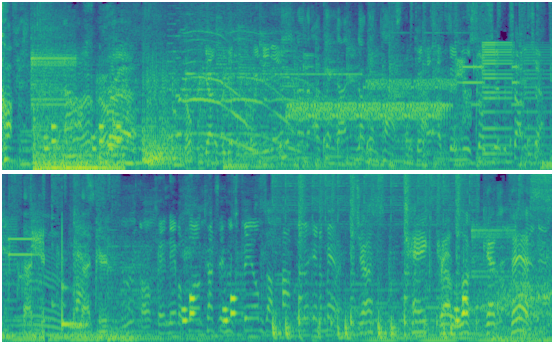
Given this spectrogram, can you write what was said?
Coffee. Nope, we got it. We got it. We need it. No, no, okay, uh, nothing passed. Okay, a thing you associate with Charlie Chaplin. Thunder. Okay, name a foreign country whose films are popular in America. Just take a look at this.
